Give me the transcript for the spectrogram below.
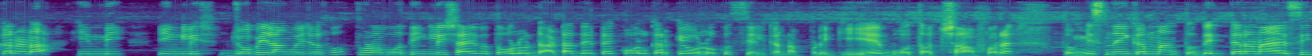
कन्नड़ा, हिंदी इंग्लिश जो भी लैंग्वेजेस हो, थोड़ा बहुत इंग्लिश आएगा तो वो लोग डाटा देते हैं कॉल करके वो लोग को सेल करना पड़ेगी। ये बहुत अच्छा ऑफ़र है तो मिस नहीं करना तो देखते रहना ऐसी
